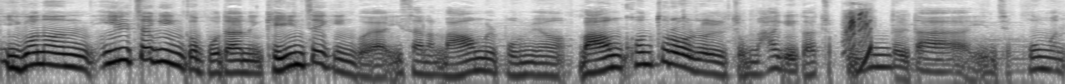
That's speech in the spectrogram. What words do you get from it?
이거는 일적인 것보다는 개인적인 거야 이 사람 마음을 보면 마음 컨트롤을 좀 하기가 조금 힘들다 이제 보면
